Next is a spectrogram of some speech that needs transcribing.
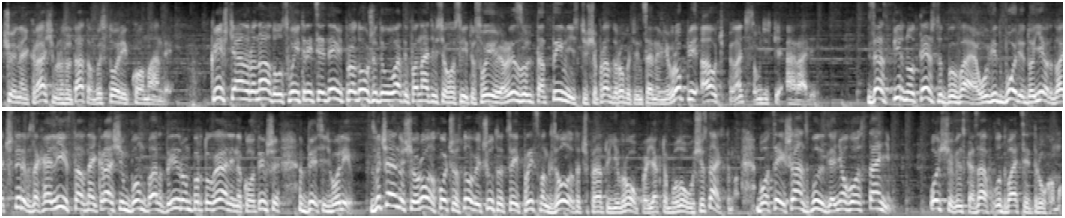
що є найкращим результатом в історії команди. Кріштіану Роналду у свої 39 продовжує дивувати фанатів всього світу своєю результативністю. Щоправда, робить він це не в Європі, а у чемпіонаті Саудівської Аравії. За збірну теж забиває. У відборі до Євро 24 взагалі став найкращим бомбардиром Португалії, наколотивши 10 голів. Звичайно, що Рон хоче знову відчути цей присмак золота чемпіонату Європи, як то було у 16-му, бо цей шанс буде для нього останнім. Ось що він сказав у 22-му.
